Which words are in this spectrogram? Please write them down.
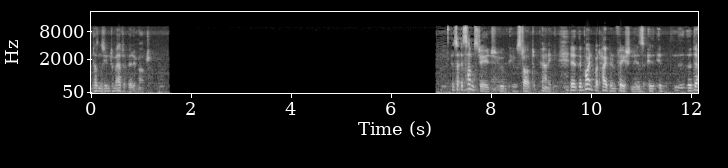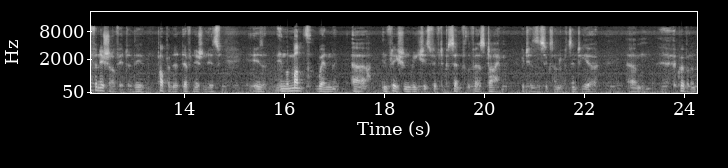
doesn't seem to matter very much. at some stage you, you, start to panic. Uh, the point about hyperinflation is it, it, the definition of it, the popular definition is, is in the month when uh, inflation reaches 50% for the first time, which is the 600% a year um, equivalent.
